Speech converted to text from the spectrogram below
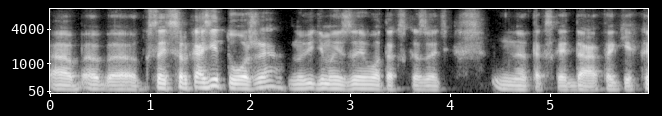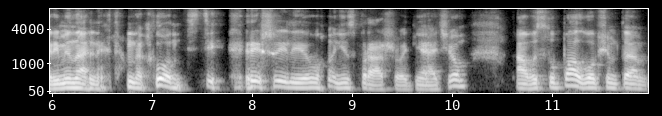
Кстати, Саркози тоже, но, видимо, из-за его, так сказать, так сказать, да, таких криминальных там наклонностей решили его не спрашивать ни о чем, а выступал, в общем-то,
